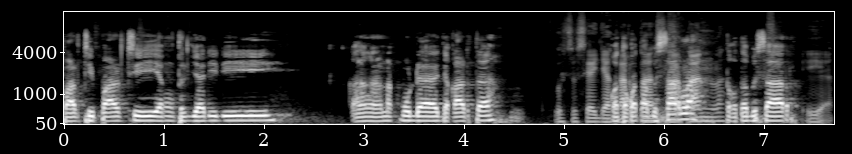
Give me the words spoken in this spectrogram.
party-party yang terjadi di kalangan anak muda Jakarta, Khususnya Jakarta kota-kota besar lah, Selatan kota besar. Iya.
